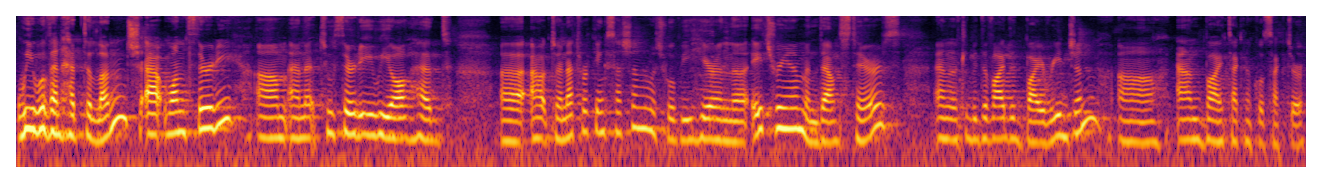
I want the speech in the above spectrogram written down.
we will then head to lunch at 1.30, um, and at 2.30 we all head uh, out to a networking session, which will be here in the atrium and downstairs and it will be divided by region uh, and by technical sector.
